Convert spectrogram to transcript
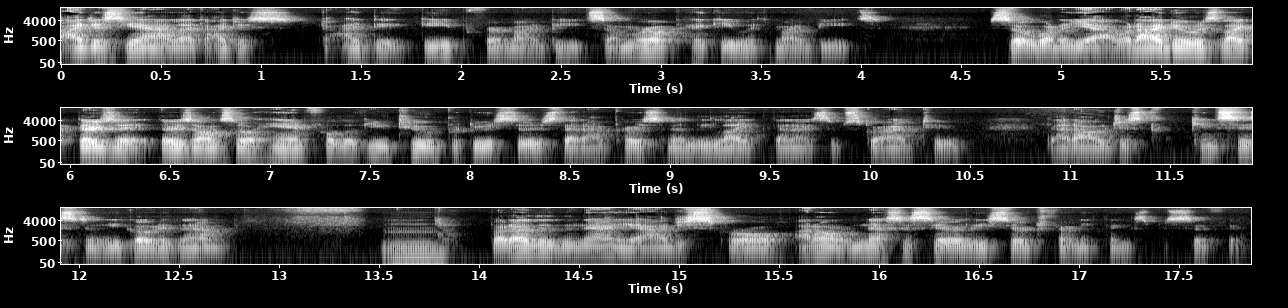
I just yeah, like I just I dig deep for my beats. I'm real picky with my beats. So what yeah, what I do is like there's a there's also a handful of YouTube producers that I personally like that I subscribe to that I'll just consistently go to them. Mm. But other than that, yeah, I just scroll. I don't necessarily search for anything specific.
